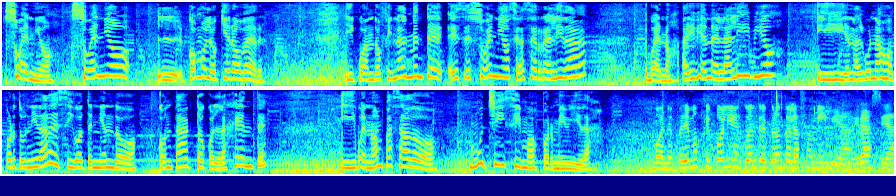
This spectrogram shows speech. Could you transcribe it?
sueño, sueño cómo lo quiero ver. Y cuando finalmente ese sueño se hace realidad, bueno, ahí viene el alivio y en algunas oportunidades sigo teniendo contacto con la gente. Y bueno, han pasado muchísimos por mi vida. Bueno, esperemos que Poli encuentre pronto la familia. Gracias.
